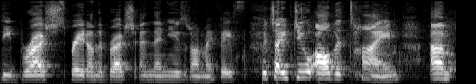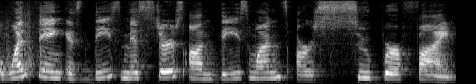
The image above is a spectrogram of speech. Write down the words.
the brush spray it on the brush and then use it on my face which i do all the time. Um, one thing is these misters on these ones are super fine.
